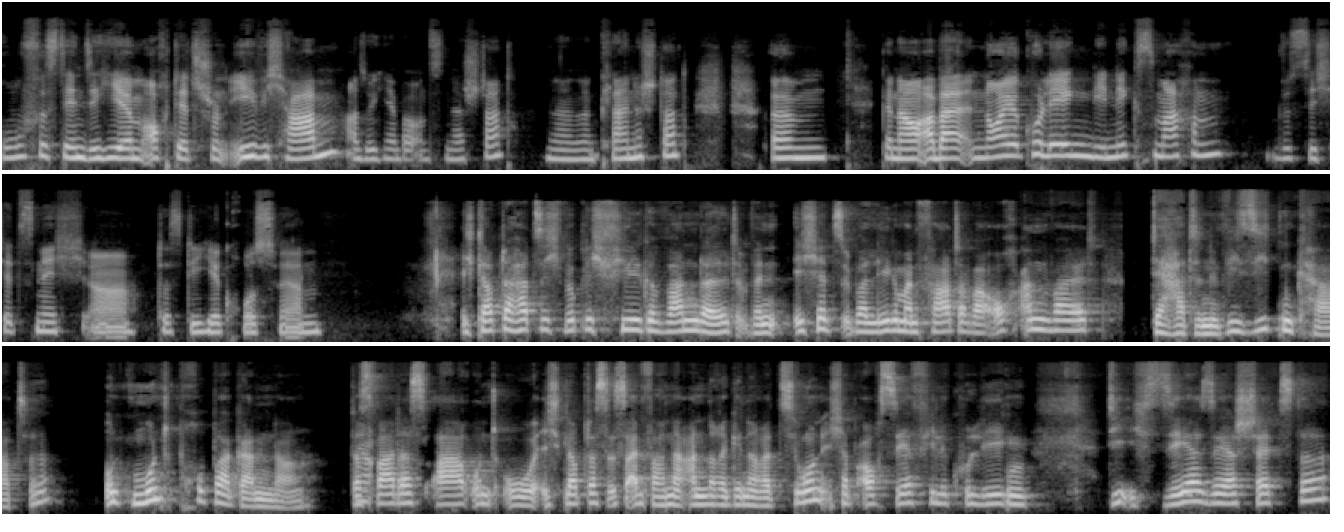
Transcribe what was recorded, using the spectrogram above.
Rufes, den sie hier im Ort jetzt schon ewig haben, also hier bei uns in der Stadt, eine kleine Stadt. Ähm, genau, aber neue Kollegen, die nichts machen, wüsste ich jetzt nicht, äh, dass die hier groß werden. Ich glaube, da hat sich wirklich viel gewandelt. Wenn ich jetzt überlege, mein Vater war auch Anwalt, der hatte eine Visitenkarte und Mundpropaganda. Das ja. war das A und O. Ich glaube, das ist einfach eine andere Generation. Ich habe auch sehr viele Kollegen, die ich sehr, sehr schätze.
